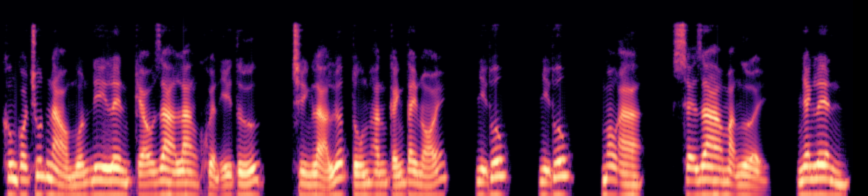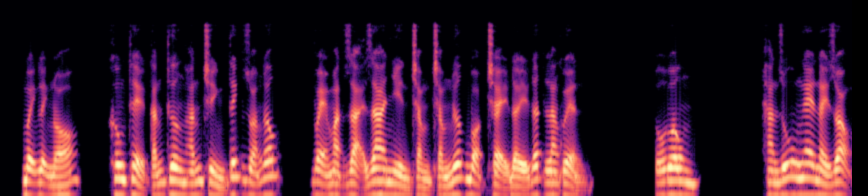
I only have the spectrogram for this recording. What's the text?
không có chút nào muốn đi lên kéo ra lang khuyển ý tứ, trình là lướt túm hắn cánh tay nói, nhị thúc, nhị thúc, mau à, sẽ ra mạng người, nhanh lên, mệnh lệnh nó, không thể cắn thương hắn trình tích doãn ốc, vẻ mặt dại ra nhìn chằm chằm nước bọt chảy đầy đất lang Quyển. Ô ông! Hàn Dũ nghe này giọng,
